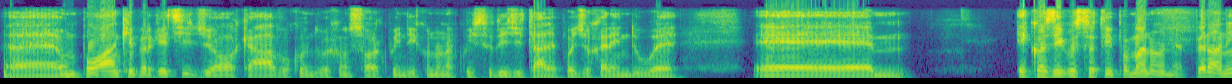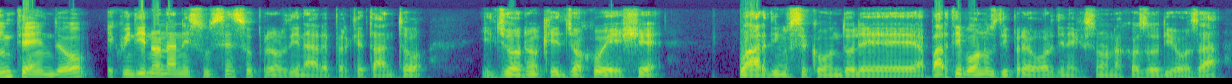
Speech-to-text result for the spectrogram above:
eh, un po' anche perché ci giocavo con due console, quindi con un acquisto digitale puoi giocare in due ehm, e cose di questo tipo, ma non però Nintendo e quindi non ha nessun senso preordinare perché tanto il giorno che il gioco esce guardi un secondo le a parte i bonus di preordine che sono una cosa odiosa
